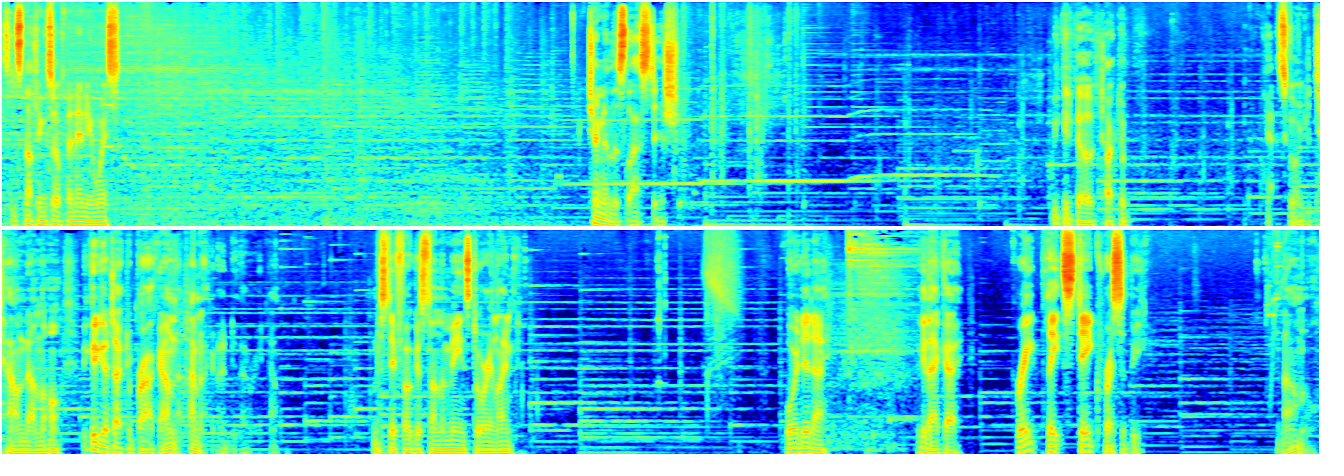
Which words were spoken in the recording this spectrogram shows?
since nothing's open anyways. Turn in this last dish. We could go talk to Cat's going to town down the hall. We could go talk to Brock. I'm, I'm not going to do that right now. I'm going to stay focused on the main storyline. Or did I? Look at that guy. Great plate steak recipe. Phenomenal.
